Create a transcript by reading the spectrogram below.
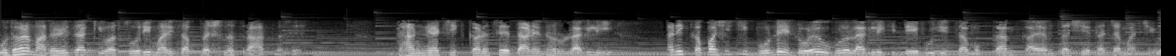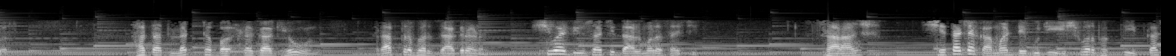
उधळ माधळीचा किंवा चोरी मारीचा प्रश्नच राहत नसे. धान्याची कणसे दाणे धरू लागली आणि कपाशीची बोंडे डोळे उघडू लागली की देबूजीचा मुक्काम कायमचा शेताच्या माचीवर. हातात लठ्ठ बडगा घेऊन रात्रभर जागरण शिवाय दिवसाची दालमल असायची. सारांश शेताच्या कामात डेबूजी ईश्वर भक्ती इतकाच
